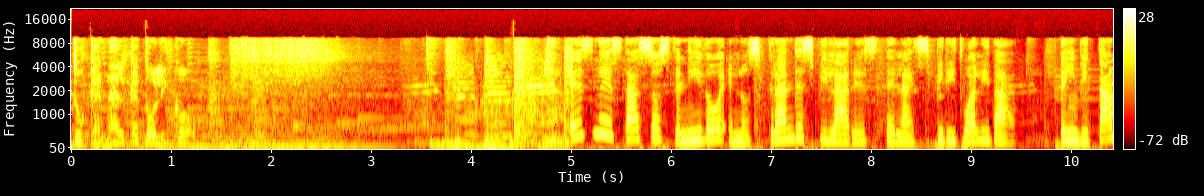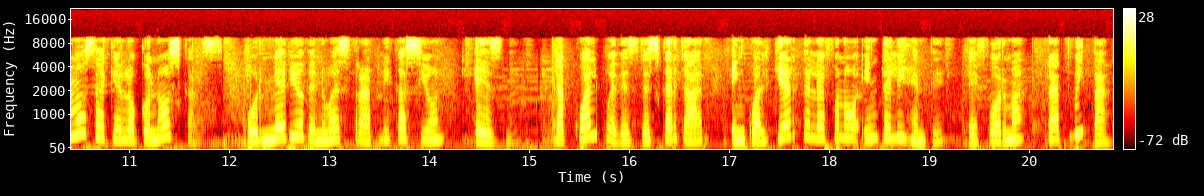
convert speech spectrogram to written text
tu canal católico. ESNE está sostenido en los grandes pilares de la espiritualidad. Te invitamos a que lo conozcas por medio de nuestra aplicación ESNE, la cual puedes descargar en cualquier teléfono inteligente de forma gratuita.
